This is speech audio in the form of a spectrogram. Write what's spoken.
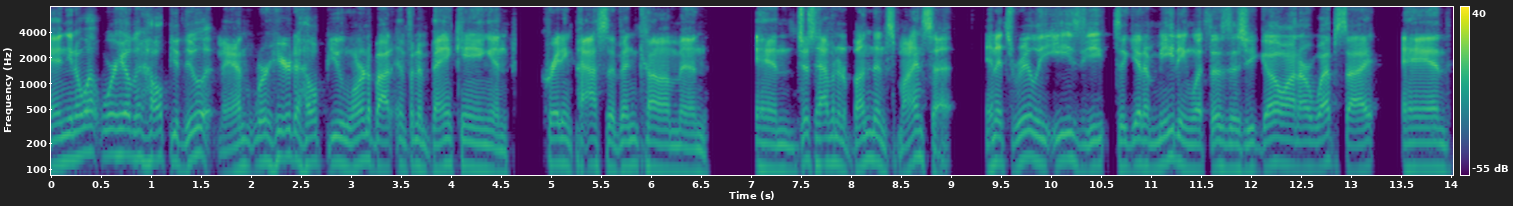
and you know what? We're here to help you do it, man. We're here to help you learn about infinite banking and creating passive income and and just having an abundance mindset. And it's really easy to get a meeting with us as you go on our website and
